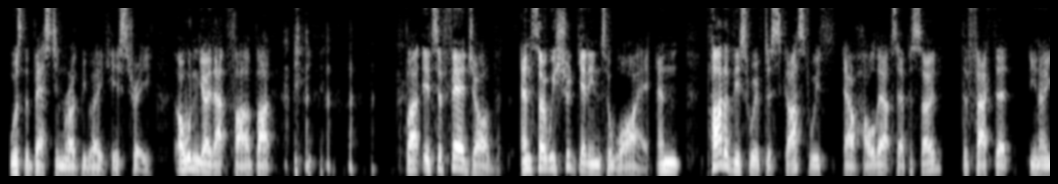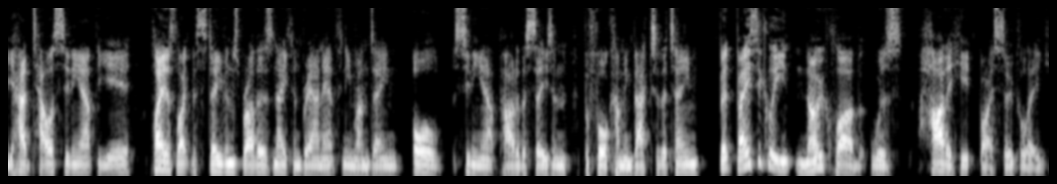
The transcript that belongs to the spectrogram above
was the best in rugby league history. I wouldn't go that far, but but it's a fair job. And so we should get into why. And part of this we've discussed with our holdouts episode, the fact that, you know, you had Tallis sitting out the year, Players like the Stevens brothers, Nathan Brown, Anthony Mundine, all sitting out part of the season before coming back to the team. But basically, no club was harder hit by Super League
